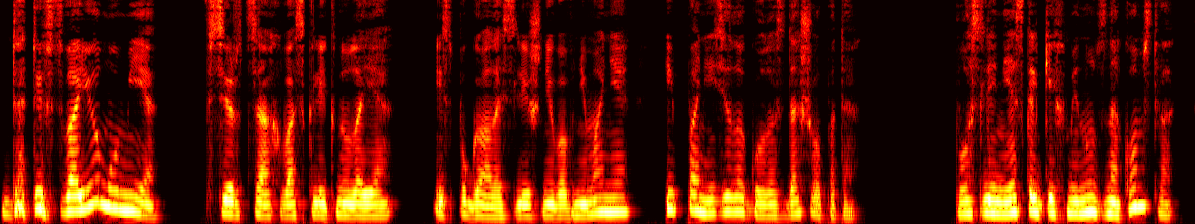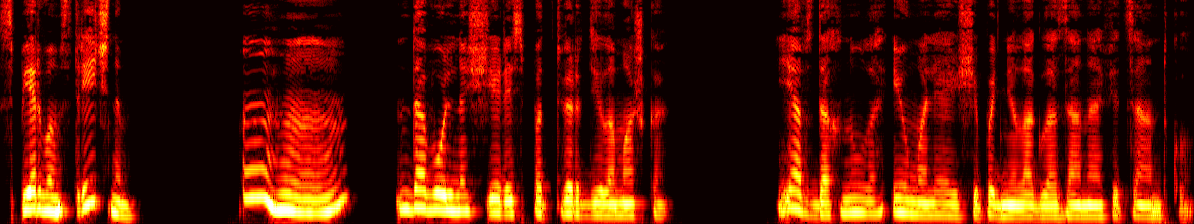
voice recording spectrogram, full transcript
«Да ты в своем уме?» — в сердцах воскликнула я, испугалась лишнего внимания и понизила голос до шепота. «После нескольких минут знакомства? С первым встречным?» «Угу», — довольно щерясь подтвердила Машка. Я вздохнула и умоляюще подняла глаза на официантку.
